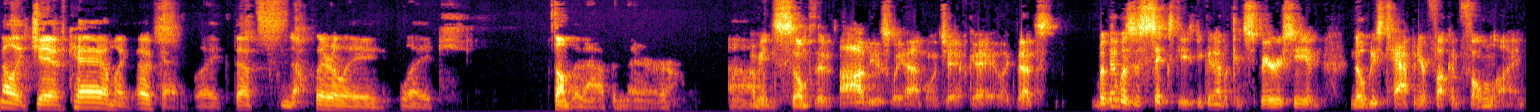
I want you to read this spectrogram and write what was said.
not like JFK. I'm like, okay, like that's No. clearly like something happened there. Um, I mean, something obviously happened with JFK. Like that's, but that was the '60s. You could have a conspiracy and nobody's tapping your fucking phone line.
